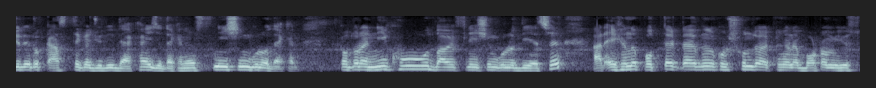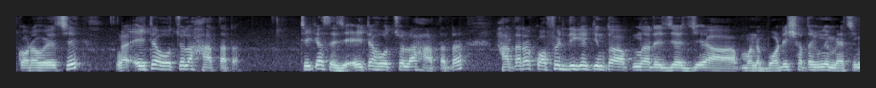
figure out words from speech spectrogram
যদি একটু কাছ থেকে যদি দেখা এই যে দেখেন ফিনিশিংগুলো দেখেন, কতটা নিখুঁতভাবে ফিনিশিংগুলো দিয়েছে। আর এখানে প্রত্যেকটা খুব সুন্দর এখানে বটম ইউজ করা হয়েছে। আর এইটা হচ্ছে হলো হাতাটা, ঠিক আছে? যে হচ্ছে হলো হাতাটা। হাতাটা কফের দিকে কিন্তু আপনার এই যে মানে বডির সাথে কিন্তু ম্যাচিং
